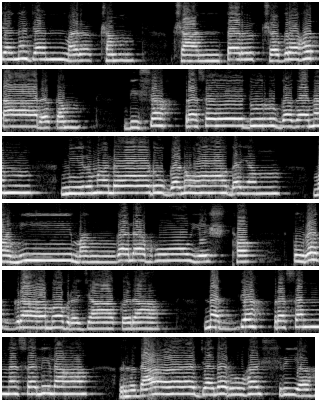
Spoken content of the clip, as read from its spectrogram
जनजन्मर्क्षम् क्षान्तर्क्षग्रहतारकम् दिशः प्रसेदुर्गगनम् निर्मलोडुगणोदयम् महीमङ्गलभूयिष्ठ पुरग्रामव्रजाकरा नद्यः प्रसन्नसलिला हृदा जलरुहश्रियः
